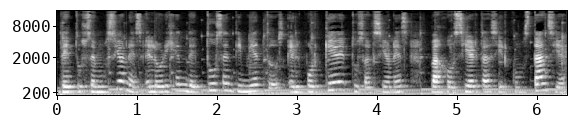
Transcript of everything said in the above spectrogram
de tus emociones, el origen de tus sentimientos, el porqué de tus acciones bajo ciertas circunstancias.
